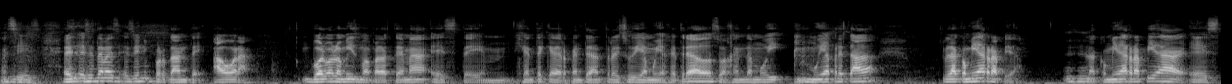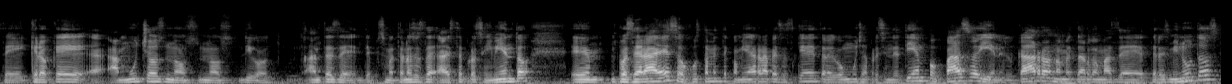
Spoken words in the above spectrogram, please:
Así es. ese tema es, bien importante. Ahora, vuelvo a lo mismo para el tema, este, gente que de repente trae su día muy ajetreado, su agenda muy, muy apretada. La comida rápida. La comida rápida, este, creo que a, muchos nos, nos, digo, antes de, de someternos pues, a este, procedimiento, em, pues era eso, justamente comida rápida, es que traigo mucha presión de tiempo, paso y en el carro no me tardo más de tres minutos.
